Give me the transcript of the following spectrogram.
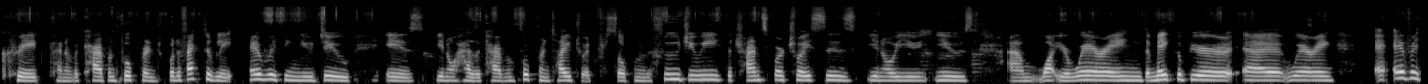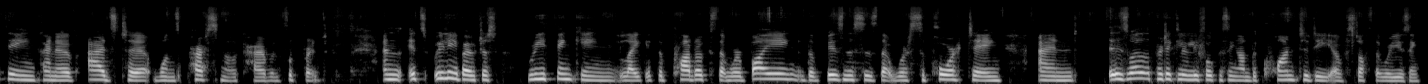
create kind of a carbon footprint, but effectively everything you do is, you know, has a carbon footprint tied to it. So from the food you eat, the transport choices, you know, you use, um, what you're wearing, the makeup you're uh, wearing, everything kind of adds to one's personal carbon footprint. And it's really about just rethinking like the products that we're buying, the businesses that we're supporting, and as well particularly focusing on the quantity of stuff that we're using.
